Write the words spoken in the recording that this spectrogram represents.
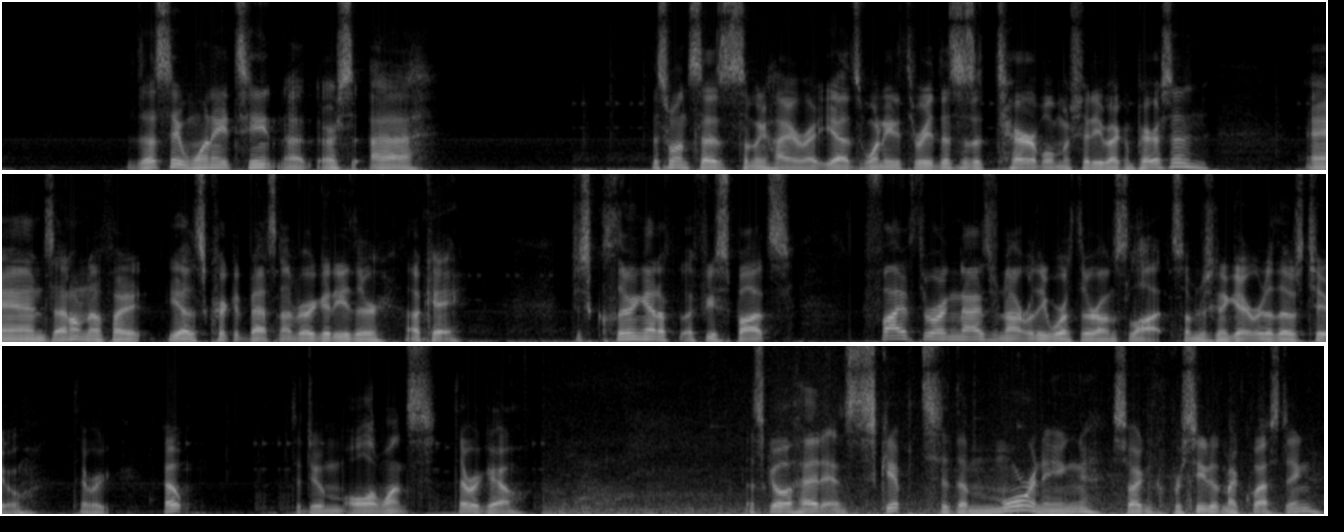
Does that say 118? Uh, or, uh, this one says something higher, right? Yeah, it's 183. This is a terrible machete by comparison. And I don't know if I... Yeah, this cricket bat's not very good either. Okay. Just clearing out a, a few spots. Five throwing knives are not really worth their own slot, so I'm just going to get rid of those two. There we... Oh! To do them all at once. There we go. Let's go ahead and skip to the morning so I can proceed with my questing.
